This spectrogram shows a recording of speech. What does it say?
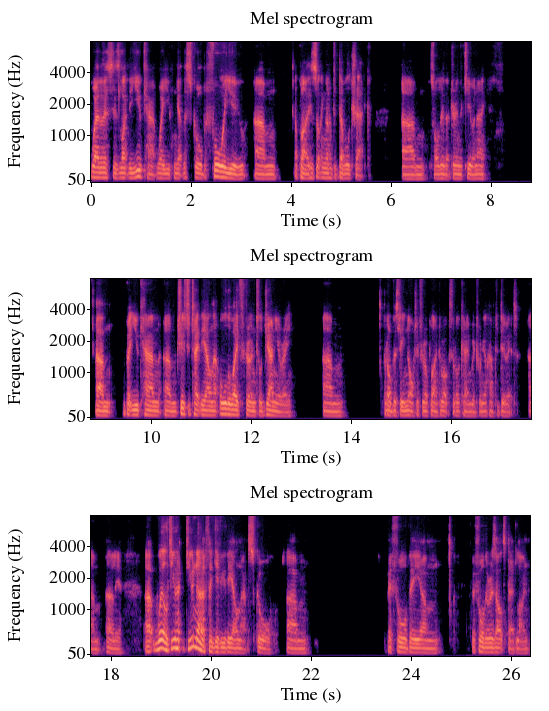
whether this is like the UCAT where you can get the score before you um, apply. Is something I have to double check. Um, so I'll do that during the Q&A. Um, but you can um, choose to take the LNAT all the way through until January. Um, but obviously not if you're applying to Oxford or Cambridge when you'll have to do it earlier. Uh, Will, do you do you know if they give you the LNAT score before the um, before the results deadline?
